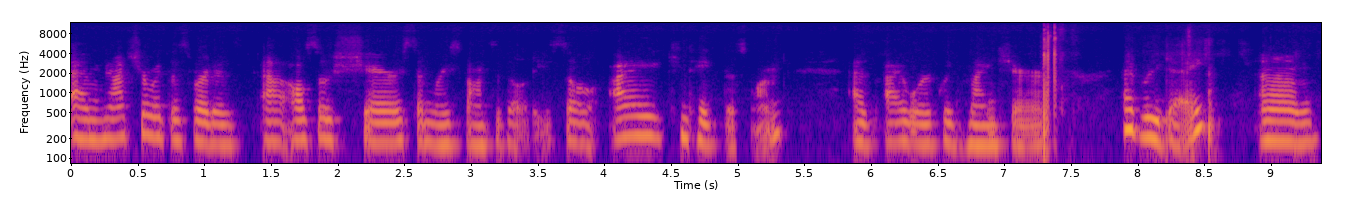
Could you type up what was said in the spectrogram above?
I'm not sure what this word is. Uh, also share some responsibilities. So I can take this one as I work with Mindshare every day. Um,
